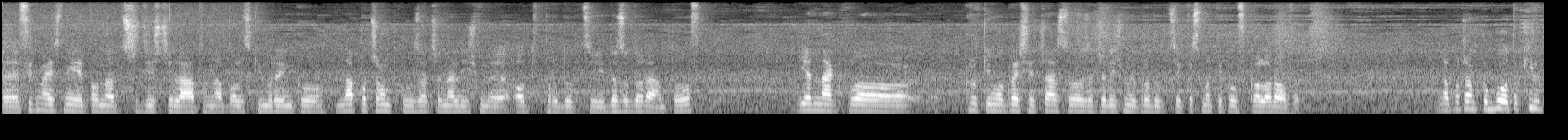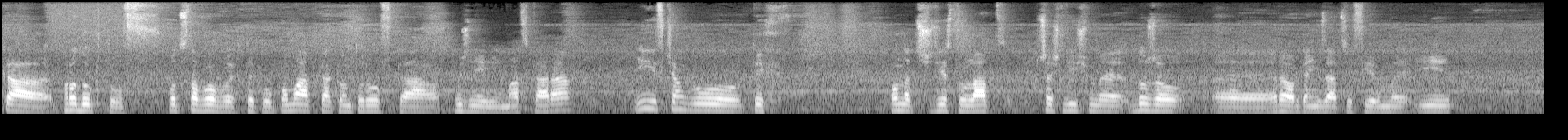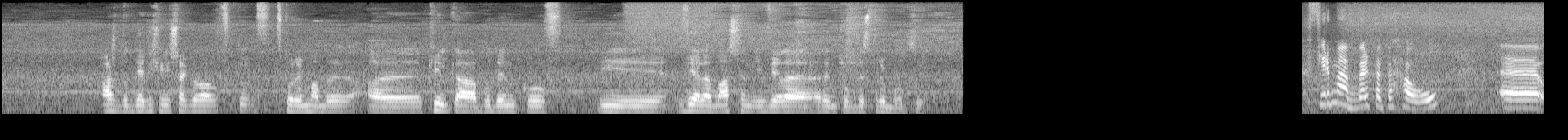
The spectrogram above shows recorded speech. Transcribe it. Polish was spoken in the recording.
E, Firma istnieje ponad 30 lat na polskim rynku. Na początku zaczynaliśmy od produkcji dezodorantów, jednak po krótkim okresie czasu zaczęliśmy produkcję kosmetyków kolorowych. Na początku było to kilka produktów podstawowych typu pomadka, konturówka, później maskara i w ciągu tych ponad 30 lat przeszliśmy dużą e, reorganizację firmy i aż do dnia dzisiejszego, w, któ- w którym mamy e, kilka budynków i wiele maszyn i wiele rynków dystrybucji. Firma Bell PPHU e,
